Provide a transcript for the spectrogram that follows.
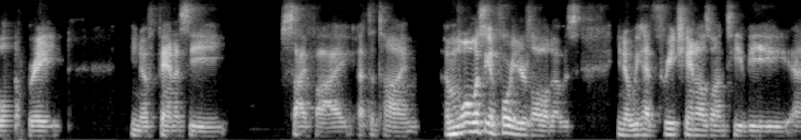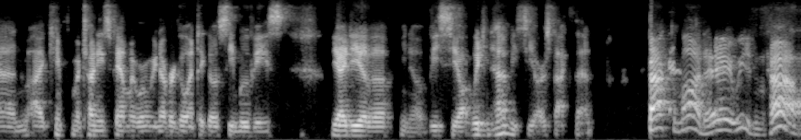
lot of great, you know, fantasy, sci-fi at the time. I'm once again four years old. I was, you know, we had three channels on TV, and I came from a Chinese family where we never go in to go see movies. The idea of a, you know, VCR. We didn't have VCRs back then. Back in my day, we didn't have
